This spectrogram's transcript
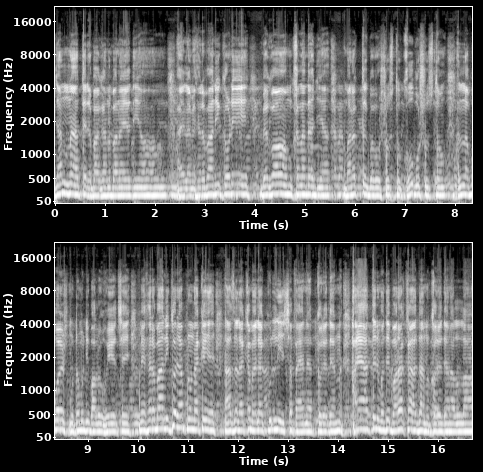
জান্নাতের বাগান বানায় দিও। আইলা মেহরবানি করে বেগম খালাদা জিয়া মারাত্মক মারাত্মকভাবে অসুস্থ, খুব অসুস্থ। আল্লাহ বয়স মোটামুটি ভালো হয়েছে। মেহরবানি করে আপনি ওনাকে আজালা কামেলা কুল্লি সাফায়ানাত করে দেন, হায়াতের মধ্যে বারাকা দান করে দেন আল্লাহ।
